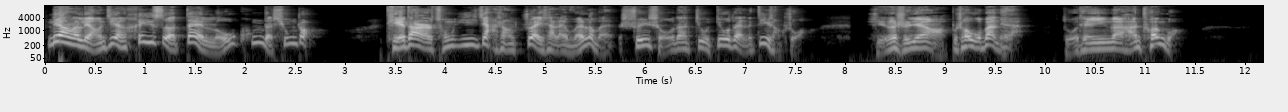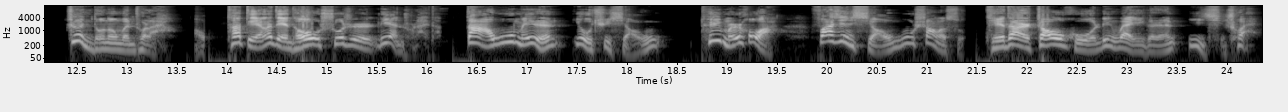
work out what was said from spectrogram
晾了两件黑色带镂空的胸罩，铁蛋儿从衣架上拽下来闻了闻，随手的就丢在了地上，说：“洗的时间啊不超过半天，昨天应该还穿过，这你都能闻出来啊？”他点了点头，说是练出来的。大屋没人，又去小屋推门后啊，发现小屋上了锁。铁蛋儿招呼另外一个人一起踹，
